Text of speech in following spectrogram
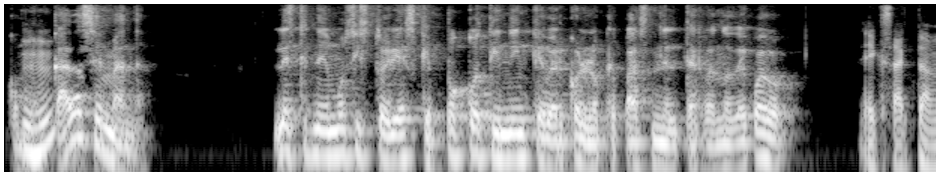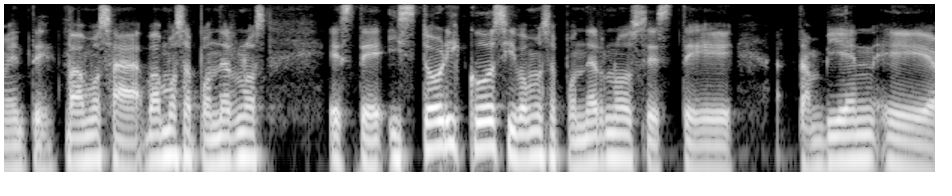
como cada semana, les tenemos historias que poco tienen que ver con lo que pasa en el terreno de juego. Exactamente. Vamos a, vamos a ponernos este, históricos y vamos a ponernos este, también eh,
